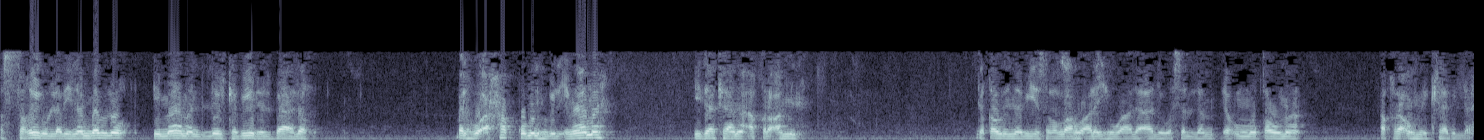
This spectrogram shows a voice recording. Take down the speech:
الصغير الذي لم يبلغ إماما للكبير البالغ بل هو أحق منه بالإمامة إذا كان أقرأ منه. لقول النبي صلى الله عليه وعلى آله وسلم يؤم القوم أقرأهم لكتاب الله.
